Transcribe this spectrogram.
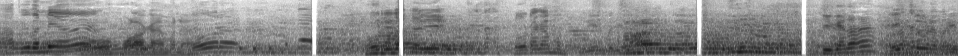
ਆਪ ਹੀ ਬੰਨੇ ਆ। ਉਹ ਬੜਾ ਕਾਇਮ ਬਣਿਆ ਹੋਰ। ਹੋਰ ਜੀ ਚਾਚਾ ਜੀ। ਛੋਟਾ ਕੰਮ। ਕੀ ਕਹਿੰਦਾ? ਹੈ ਇੱਕ ਲੋੜ ਬੜੀ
